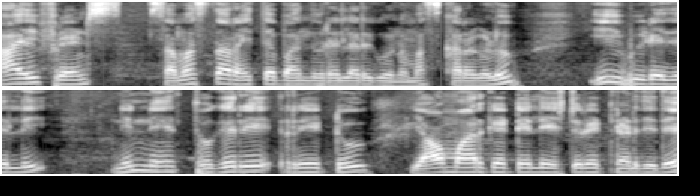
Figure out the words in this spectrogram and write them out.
ಹಾಯ್ ಫ್ರೆಂಡ್ಸ್ ಸಮಸ್ತ ರೈತ ಬಾಂಧವರೆಲ್ಲರಿಗೂ ನಮಸ್ಕಾರಗಳು. ಈ ವಿಡಿಯೋದಲ್ಲಿ ನಿನ್ನೆ ತೊಗರಿ ರೇಟು ಯಾವ ಮಾರ್ಕೆಟಲ್ಲಿ ಎಷ್ಟು ರೇಟ್ ನಡೆದಿದೆ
